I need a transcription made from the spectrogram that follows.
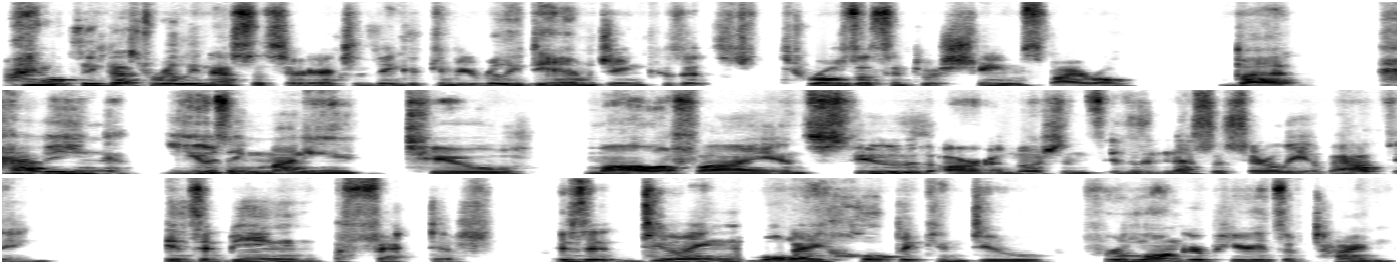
I don't think that's really necessary. I actually think it can be really damaging because it throws us into a shame spiral. But having using money to mollify and soothe our emotions isn't necessarily a bad thing. Is it being effective? Is it doing what I hope it can do for longer periods of time?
